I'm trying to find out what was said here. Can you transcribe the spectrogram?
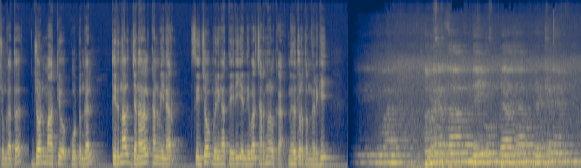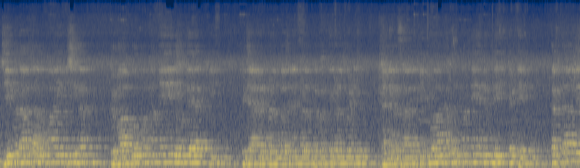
ചുങ്കത്ത് ജോൺ മാത്യു കൂട്ടുങ്കൽ തിരുനാൾ ജനറൽ കൺവീനർ സിജോ മുരിങ്ങത്തേരി എന്നിവർ ചടങ്ങുകൾക്ക് നേതൃത്വം നൽകി. നമ്മുടെ കർത്താവും ദൈവവും രാജാവും രക്ഷകനും ജീവദാതാവുമായ മിശിഹ കൃപാപൂർവം നമ്മെ യോഗ്യരാക്കി വിചാരങ്ങളും വചനങ്ങളും പ്രവൃത്തികളും വഴി തന്നെ പ്രസാദിപ്പിക്കുവാൻ അവൻ നമ്മെ അനുഗ്രഹിക്കട്ടെ. കർത്താവെ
